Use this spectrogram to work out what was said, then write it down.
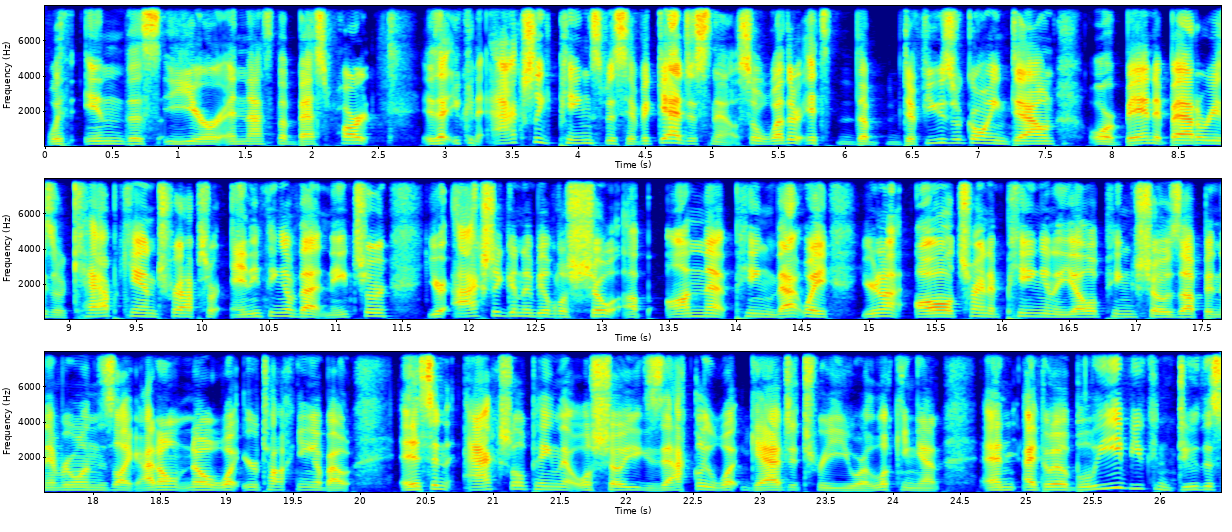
within this year, and that's the best part is that you can actually ping specific gadgets now. So whether it's the diffuser going down or bandit batteries or Kapkan traps or anything of that nature, you're actually going to be able to show up on that ping. That way you're not all trying to ping and a yellow ping shows up and everyone's like, I don't know what you're talking about. It's an actual ping that will show you exactly what gadgetry you are looking at. And I believe you can do this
